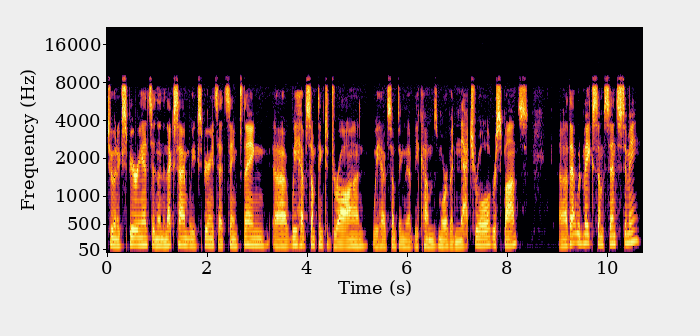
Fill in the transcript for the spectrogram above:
to an experience, and then the next time we experience that same thing, uh, we have something to draw on. We have something that becomes more of a natural response. Uh, that would make some sense to me.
